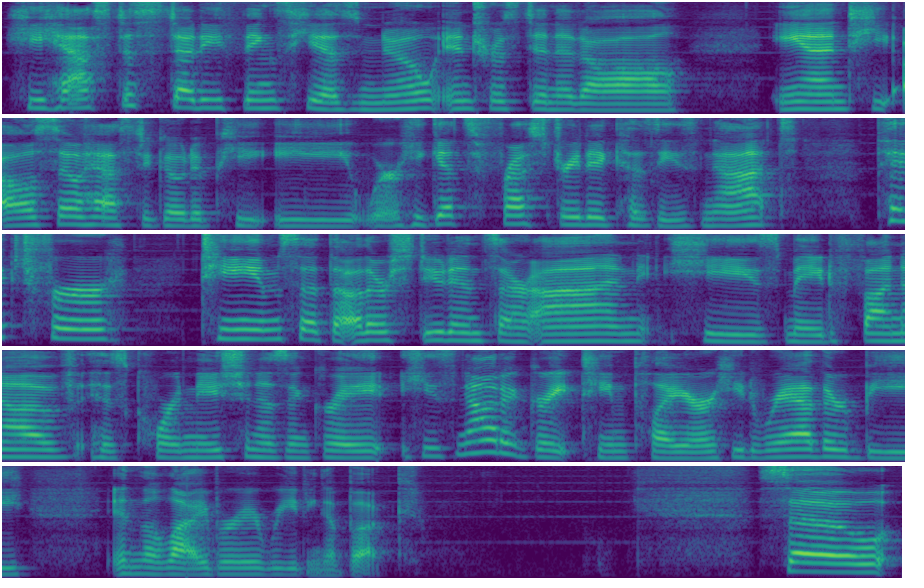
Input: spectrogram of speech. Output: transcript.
He has to study things he has no interest in at all, and he also has to go to PE where he gets frustrated because he's not picked for teams that the other students are on, he's made fun of. His coordination isn't great. He's not a great team player. He'd rather be in the library reading a book. So,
